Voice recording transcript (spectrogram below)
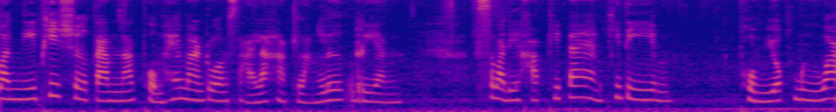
วันนี้พี่เชอร์แตมนัดผมให้มารวมสายรหัสหลังเลิกเรียน สวัสดีครับพี่แป้ง พี่ดีม ผมยกมือไหว้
